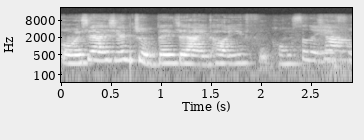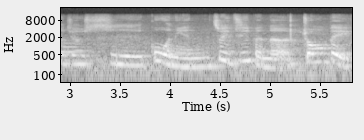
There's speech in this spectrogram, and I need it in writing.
我们现在先准备这样一套衣服，红色的衣服就是过年最基本的装备，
